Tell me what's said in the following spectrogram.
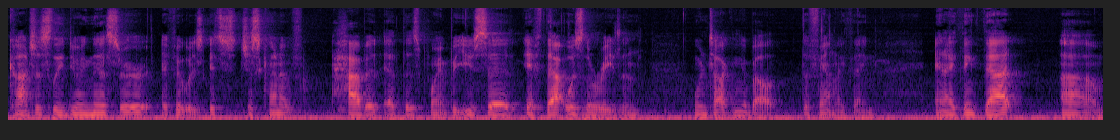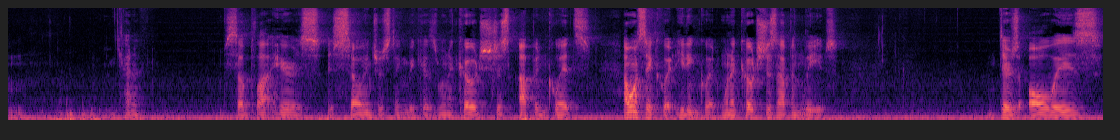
consciously doing this or if it was it's just kind of habit at this point but you said if that was the reason when talking about the family thing. And i think that um, kind of subplot here is, is so interesting because when a coach just up and quits i won't say quit he didn't quit. When a coach just up and leaves there's always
